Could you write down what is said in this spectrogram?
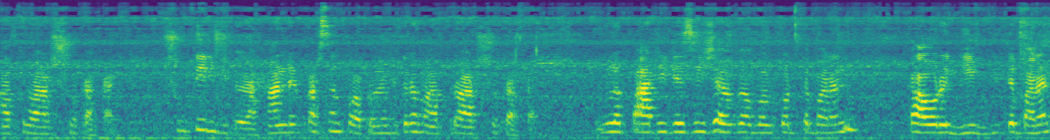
মাত্র আটশো টাকায়। সুতির ভিতরে হান্ড্রেড পার্সেন্ট কটনের ভিতরে মাত্র আটশো টাকা এগুলো পার্টি ড্রেস হিসাবে ব্যবহার করতে পারেন কাউরে গিফট দিতে পারেন।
